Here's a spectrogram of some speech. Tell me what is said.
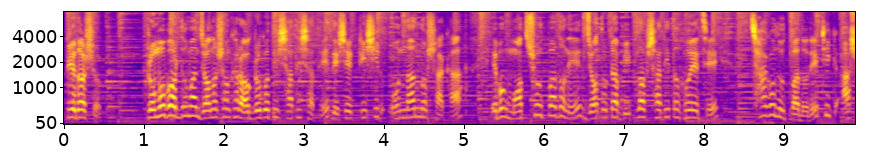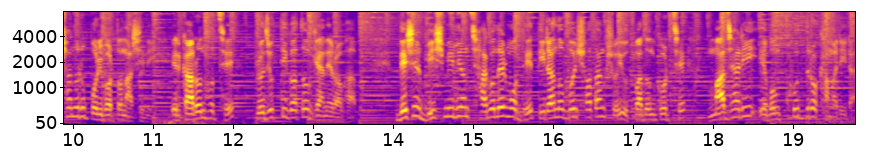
প্রিয় দর্শক ক্রমবর্ধমান জনসংখ্যার অগ্রগতির সাথে সাথে দেশের কৃষির অন্যান্য শাখা এবং মৎস্য উৎপাদনে যতটা বিপ্লব সাধিত হয়েছে, ছাগল উৎপাদনে ঠিক আশানুরূপ পরিবর্তন আসেনি। এর কারণ হচ্ছে প্রযুক্তিগত জ্ঞানের অভাব। দেশের বিশ মিলিয়ন ছাগলের মধ্যে তিরানব্বই শতাংশই উৎপাদন করছে মাঝারি এবং ক্ষুদ্র খামারিরা।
